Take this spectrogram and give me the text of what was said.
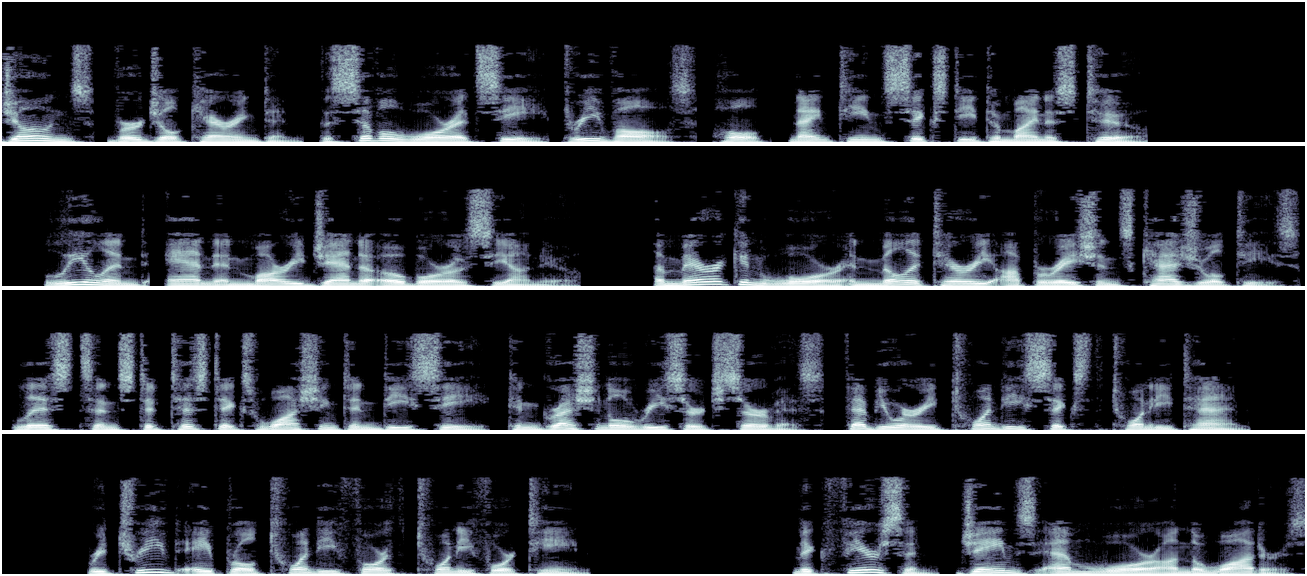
Jones, Virgil Carrington, The Civil War at Sea 3 vols, Holt, 1960–2. Leland, Anne and Marijana Oboroceanu. American War and Military Operations Casualties, Lists and Statistics Washington, D.C., Congressional Research Service, February 26, 2010. Retrieved April 24, 2014. McPherson, James M. War on the Waters,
